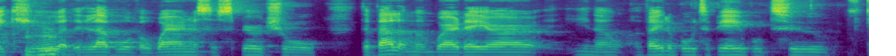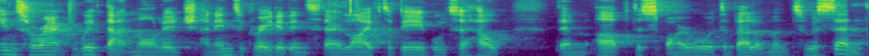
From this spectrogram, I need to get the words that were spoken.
IQ, mm-hmm. at the level of awareness of spiritual development, where they are you know available to be able to interact with that knowledge and integrate it into their life to be able to help them up the spiral of development to ascend.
